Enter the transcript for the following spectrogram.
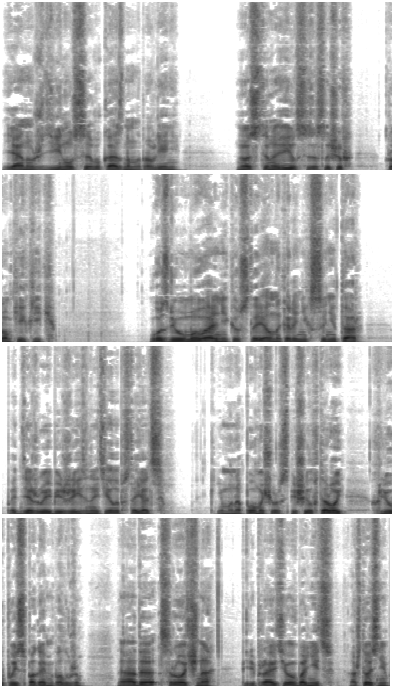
Януш двинулся в указанном направлении, но остановился, заслышав громкие крики. Возле умывальников стоял на коленях санитар, поддерживая безжизненное тело постояльца. К нему на помощь уже спешил второй — хлюпая сапогами по лужам. «Надо срочно переправить его в больницу. А что с ним?»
